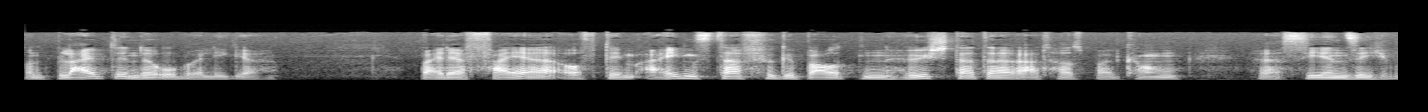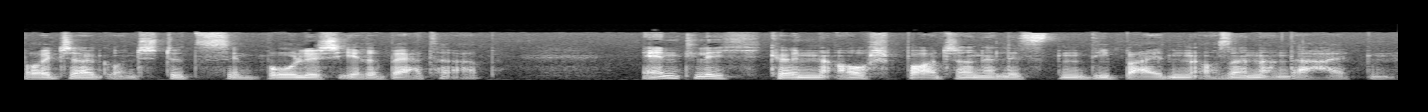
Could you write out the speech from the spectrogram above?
und bleibt in der Oberliga. Bei der Feier auf dem eigens dafür gebauten Höchstadter Rathausbalkon rasieren sich Wojciech und Stütz symbolisch ihre Bärte ab. Endlich können auch Sportjournalisten die beiden auseinanderhalten.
